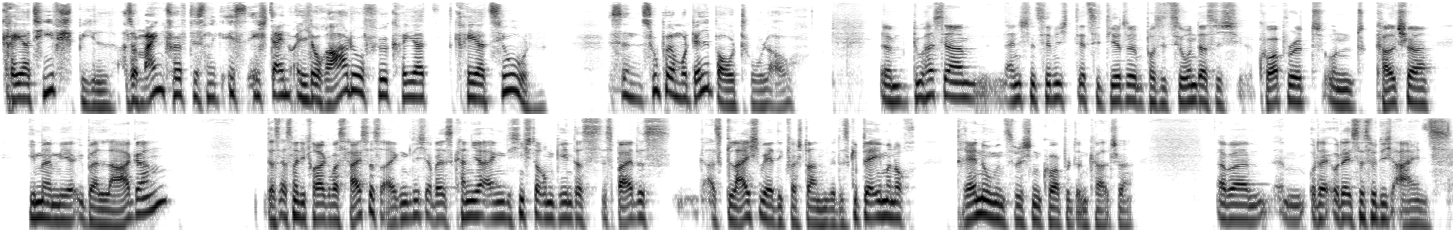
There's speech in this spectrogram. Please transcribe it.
Kreativspiel. Also Minecraft ist, ein, ist echt ein Eldorado für Kreation. Ist ein super Modellbautool auch. Ähm, du hast ja eigentlich eine ziemlich dezidierte Position, dass sich Corporate und Culture immer mehr überlagern. Das ist erstmal die Frage, was heißt das eigentlich? Aber es kann ja eigentlich nicht darum gehen, dass es beides als gleichwertig verstanden wird. Es gibt ja immer noch Trennungen zwischen Corporate und Culture. Aber ähm, oder oder ist das für dich eins?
